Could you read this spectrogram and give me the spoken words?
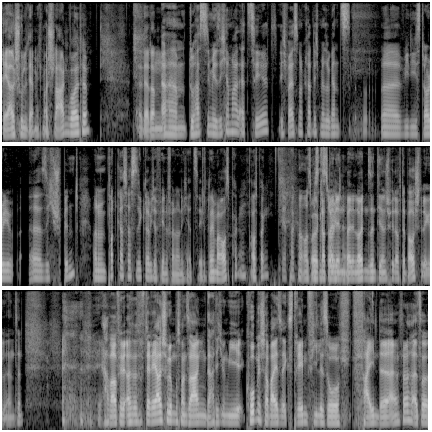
Realschule, der mich mal schlagen wollte. Der dann. Ähm, du hast sie mir sicher mal erzählt. Ich weiß noch gerade nicht mehr so ganz, äh, wie die Story äh, sich spinnt. Und im Podcast hast du sie, glaube ich, auf jeden Fall noch nicht erzählt. Soll ich mal rauspacken? Auspacken? Ja, pack mal aus. Oder gerade bei den, bei den Leuten sind, die dann später auf der Baustelle gelandet sind. ja, aber auf, also auf der Realschule muss man sagen, da hatte ich irgendwie komischerweise extrem viele so Feinde einfach. Also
